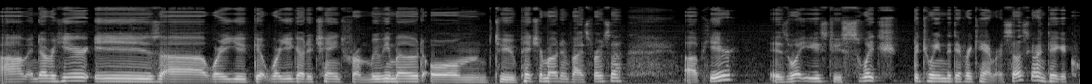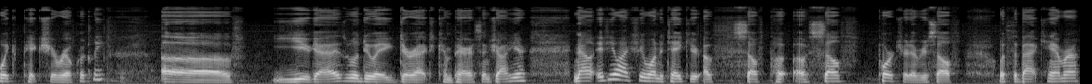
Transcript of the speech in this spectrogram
Um, and over here is uh, where you get where you go to change from movie mode um, to picture mode and vice versa. Up here is what you use to switch between the different cameras. So let's go and take a quick picture real quickly of you guys. We'll do a direct comparison shot here. Now, if you actually want to take your a self a self portrait of yourself with the back camera,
